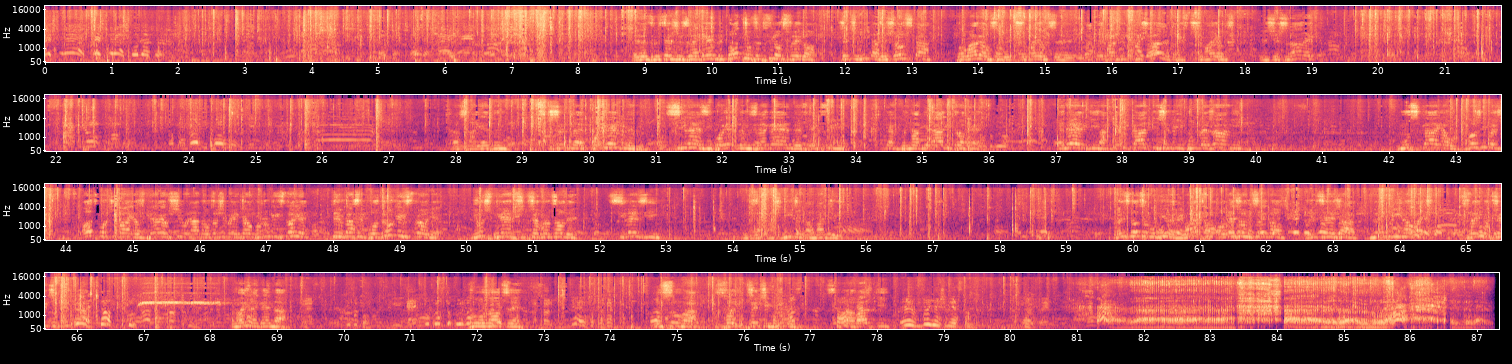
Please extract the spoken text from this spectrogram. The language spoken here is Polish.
Jeszcze raz, jeszcze raz, podobno. Jeden z rycerzy z legendy podciął przed chwilą swojego przeciwnika ze Śląska. Pomagał sobie trzymając e, jak najbardziej dopuszczalne, to jest trzymając e, się szranek. Teraz na jednym skrzydle, po jednym z po jednym z legendy w tej chwili jakby nabierali trochę energii, tak delikatnie się tymi puklerzami muskają. Możliwe, że odpoczywają, zbierają siły na to, co się będzie działo po drugiej stronie. Tymczasem po drugiej stronie już pierwszy przewrócony z. Już zapaśnicze tam bardziej To jest to, co mówiłem. Łatwo o leżącego rycerza wyeliminować swojego przeciwnika. No i legenda północy usuwa swoich przeciwników z pola walki. Wynieś mnie stąd.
